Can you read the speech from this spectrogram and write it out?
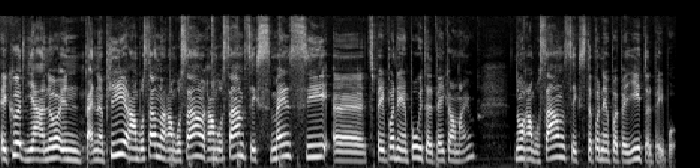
Écoute, il y en a une panoplie, remboursable, non remboursable. Remboursable, c'est que même si euh, tu payes pas d'impôt, ils te le payent quand même. Non remboursable, c'est que si tu n'as pas d'impôt à payer, ils te le payent pas.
